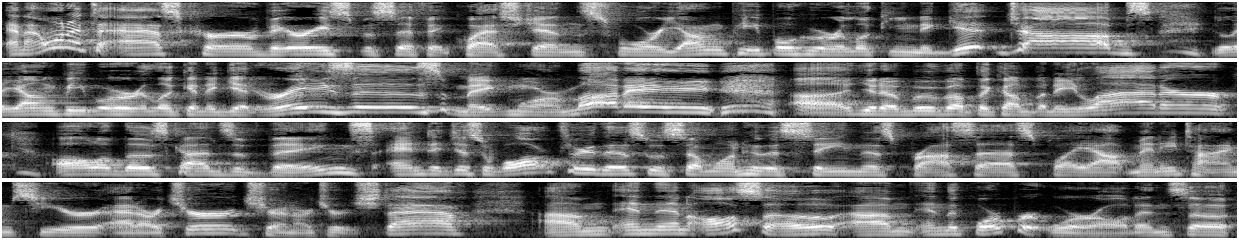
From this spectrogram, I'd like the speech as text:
And I wanted to ask her very specific questions for young people who are looking to get jobs, young people who are looking to get raises, make more money, uh, you know, move up the company ladder, all of those kinds of things. And to just walk through this with someone who has seen this process play out many times here at our church and our church staff, um, and then also um, in the corporate world. And so,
